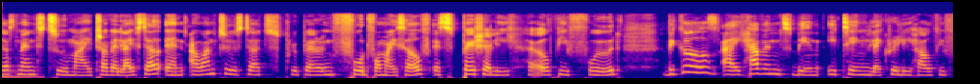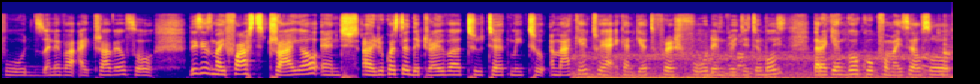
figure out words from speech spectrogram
Adjustment to my travel lifestyle and I want to start preparing food for myself, especially healthy food because I haven't been eating like really healthy foods whenever I travel. So this is my first trial and I requested the driver to take me to a market where I can get fresh food and vegetables that I can go cook for myself. So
